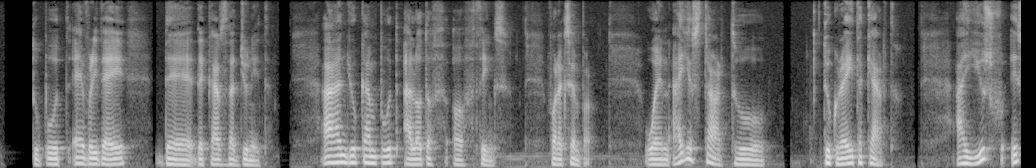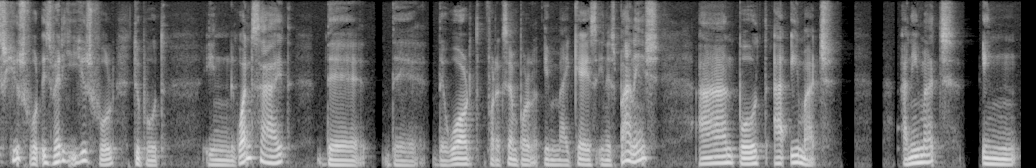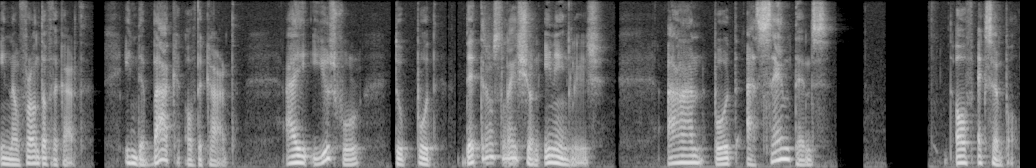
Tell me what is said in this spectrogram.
to put every day the the cards that you need, and you can put a lot of, of things. For example, when I start to to create a card, I use it's useful. It's very useful to put in one side the the the word for example in my case in spanish and put an image an image in in the front of the card. In the back of the card i useful to put the translation in english and put a sentence of example.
